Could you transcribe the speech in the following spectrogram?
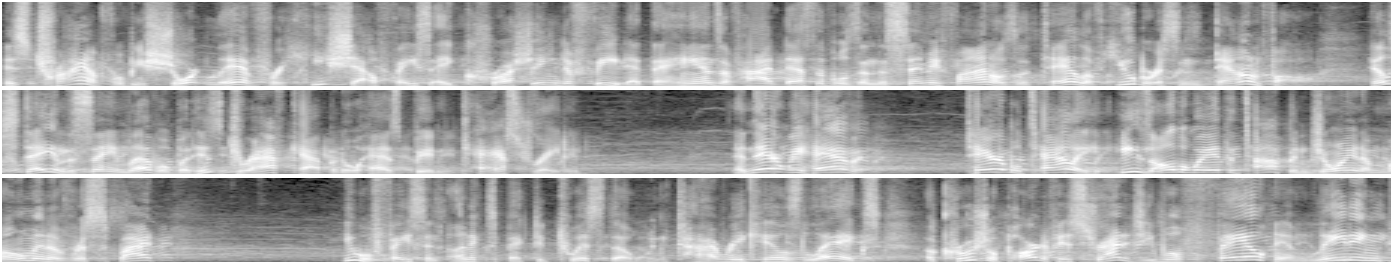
his triumph will be short lived, for he shall face a crushing defeat at the hands of high decibels in the semifinals, a tale of hubris and downfall. He'll stay in the same level, but his draft capital has been castrated. And there we have it. Terrible tally. He's all the way at the top, enjoying a moment of respite. He will face an unexpected twist, though, when Tyreek Hill's legs, a crucial part of his strategy, will fail him, leading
